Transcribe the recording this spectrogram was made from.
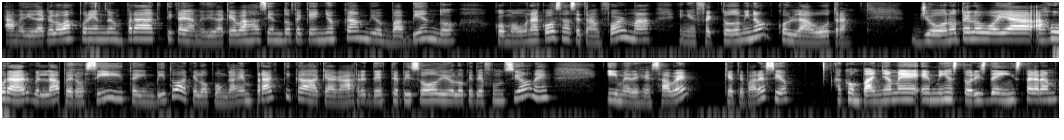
a medida que lo vas poniendo en práctica y a medida que vas haciendo pequeños cambios, vas viendo cómo una cosa se transforma en efecto dominó con la otra. Yo no te lo voy a, jurar, ¿verdad? Pero sí te invito a que lo pongas en práctica, a que agarres de este episodio lo que te funcione y me dejes saber qué te pareció. Acompáñame en mis stories de Instagram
